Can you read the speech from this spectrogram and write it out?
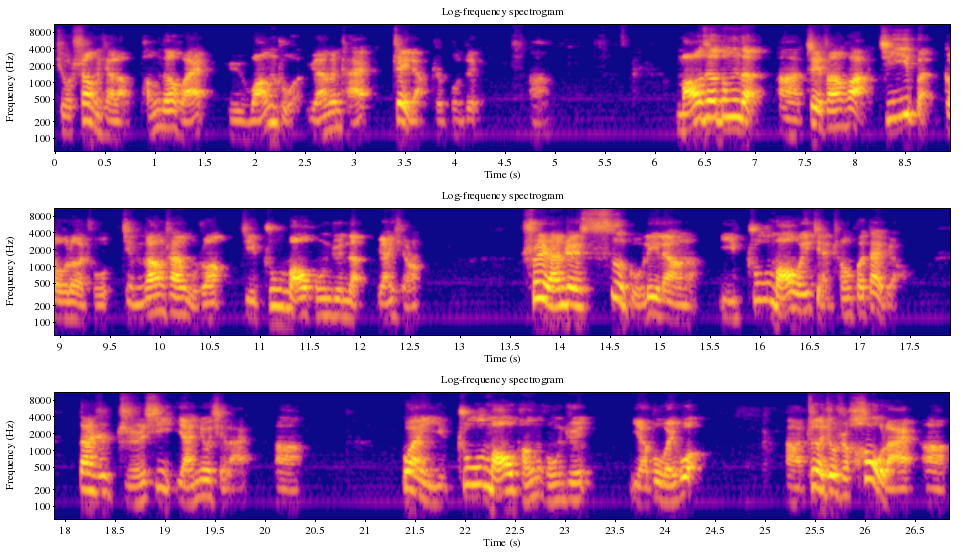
就剩下了彭德怀与王佐、袁文才这两支部队。啊，毛泽东的啊这番话基本勾勒出井冈山武装及朱毛红军的原型。虽然这四股力量呢以朱毛为简称或代表。但是仔细研究起来啊，冠以朱毛彭红军也不为过，啊，这就是后来啊，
